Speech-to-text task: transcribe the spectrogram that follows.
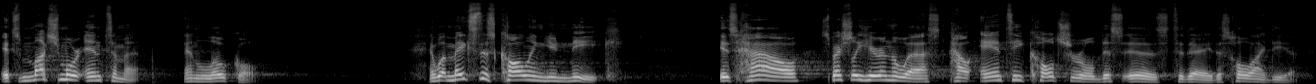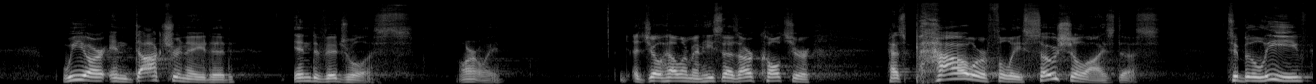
It's much more intimate and local. And what makes this calling unique is how, especially here in the West, how anti cultural this is today, this whole idea. We are indoctrinated individualists, aren't we? Uh, Joe Hellerman, he says, Our culture has powerfully socialized us to believe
